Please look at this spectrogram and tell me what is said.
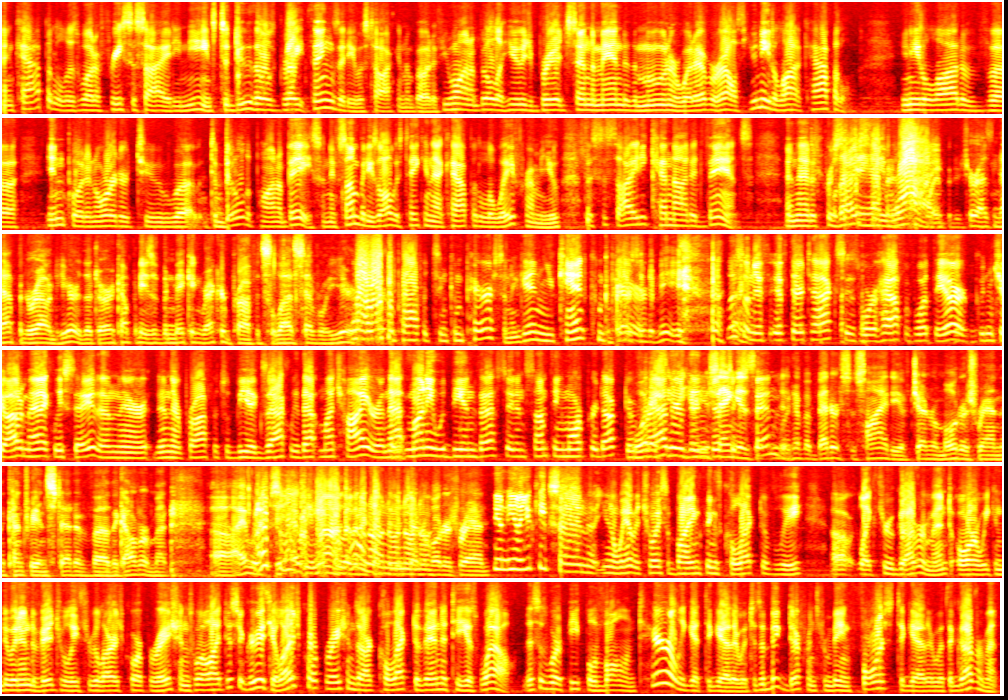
And capital is what a free society needs to do those great things that he was talking about. If you want to build a huge bridge, send a man to the moon, or whatever else, you need a lot of capital. You need a lot of uh, input in order to uh, to build upon a base. And if somebody's always taking that capital away from you, the society cannot advance. And that is Well, that precisely happen at some why. point, but it sure hasn't happened around here. That our companies have been making record profits the last several years. Well, record profits in comparison. Again, you can't compare. comparison to me. Listen, if, if their taxes were half of what they are, couldn't you automatically say then their then their profits would be exactly that much higher, and that money would be invested in something more productive What I rather to hear than you just saying is that we would have a better society if General Motors ran the country country instead of uh, the government. Uh, I would, Absolutely I would not. to live in a No, no, no, no, General. Motors ran. You know, you know, you keep saying that you know we have a choice of buying things collectively, uh, like through government, or we can do it individually through large corporations. Well, I disagree with you. Large corporations are a collective entity as well. This is where people voluntarily get together, which is a big difference from being forced together with the government.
